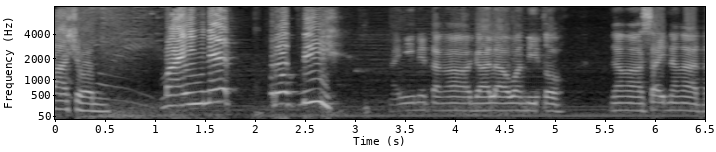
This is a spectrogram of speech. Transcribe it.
fashion. Mainit, Prof B. Mainit ang ah, galawan dito ng ah, side ng ating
